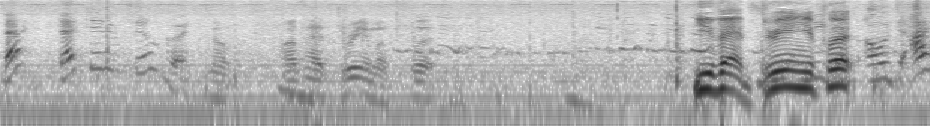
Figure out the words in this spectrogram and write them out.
that, that didn't feel good. No, I've had three in my foot. You've had three in your foot? Oh, I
